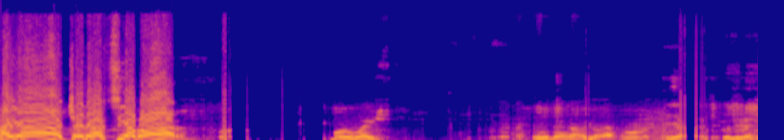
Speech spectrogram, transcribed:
ভাইয়া চলে আসছি আবার। বড় ভাই দেখা হলো এখন চলে যাব।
